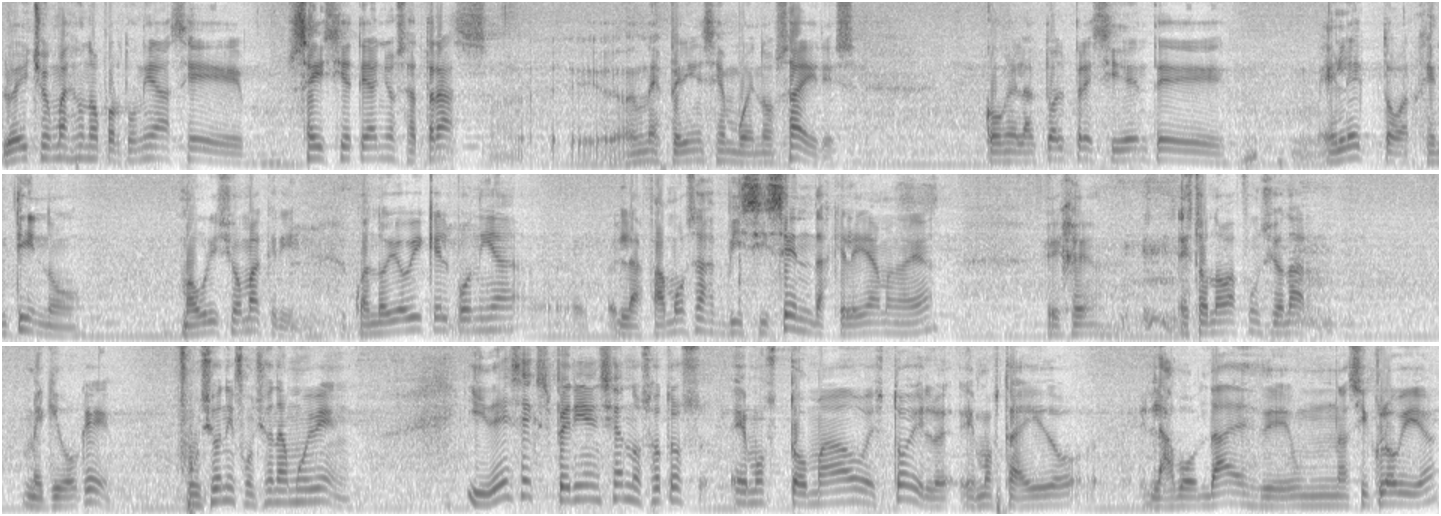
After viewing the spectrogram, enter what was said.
Lo he dicho en más de una oportunidad hace 6, 7 años atrás, en eh, una experiencia en Buenos Aires, con el actual presidente electo argentino, Mauricio Macri. Cuando yo vi que él ponía las famosas bicisendas que le llaman allá, dije, esto no va a funcionar. Me equivoqué. Funciona y funciona muy bien. Y de esa experiencia nosotros hemos tomado esto y hemos traído las bondades de una ciclovía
